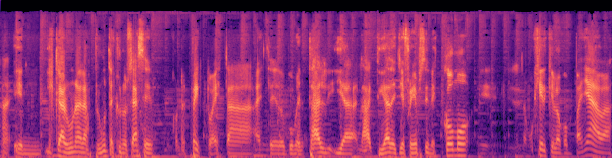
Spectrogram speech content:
Ah, y claro, una de las preguntas que uno se hace con respecto a, esta, a este documental y a las actividades de Jeffrey Epstein es cómo eh, mujer que lo acompañaba,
